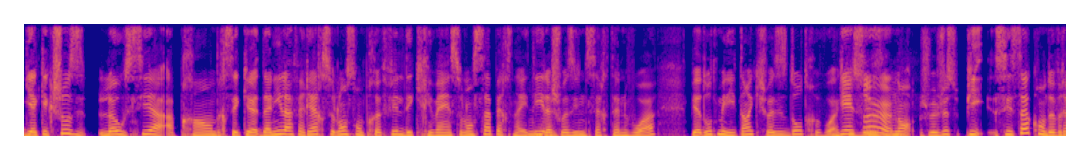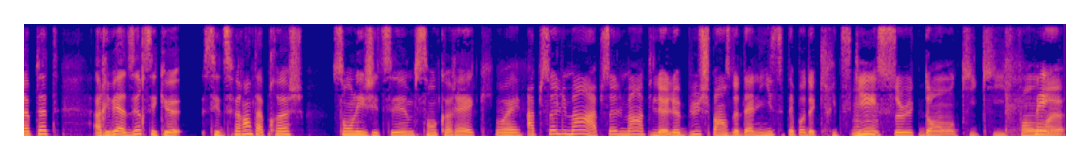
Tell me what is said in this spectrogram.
Il y a quelque chose là aussi à apprendre, c'est que Dany Laferrière, selon son profil d'écrivain, selon sa personnalité, il a Mhm. choisi une certaine voie. Puis il y a d'autres militants qui choisissent d'autres voies. Bien qui sûr. disent, non, je veux juste. Puis c'est ça qu'on devrait peut-être arriver à dire, c'est que ces différentes approches sont légitimes, sont correctes. Ouais. Absolument, absolument. Puis le, le but, je pense, de Dany, c'était pas de critiquer Mhm. ceux dont, qui, qui font, Mais, euh,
